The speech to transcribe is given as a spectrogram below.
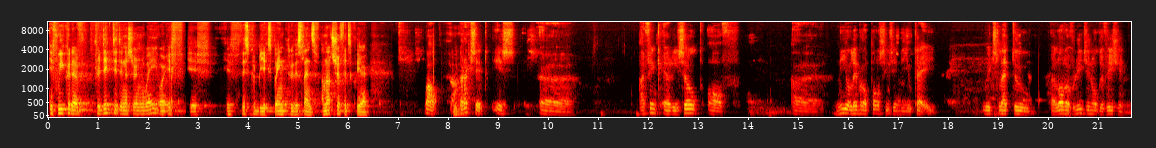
if we could have predicted in a certain way, or if if if this could be explained through this lens. I'm not sure if it's clear. Well, Brexit is, uh, I think, a result of uh, neoliberal policies in the UK, which led to a lot of regional division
